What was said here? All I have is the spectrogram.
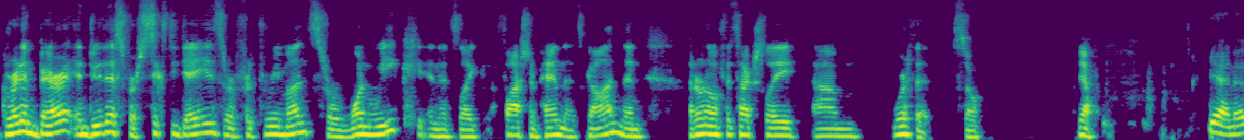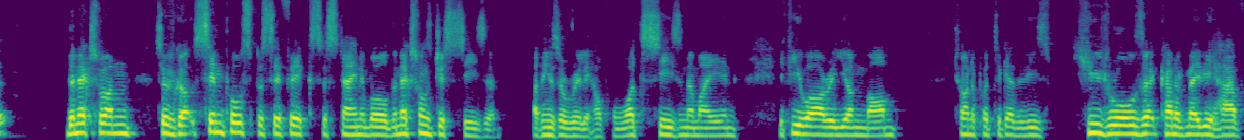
grin and bear it and do this for 60 days or for three months or one week and it's like a flash in a pan that's gone then i don't know if it's actually um worth it. So yeah. Yeah and it, the next one, so we've got simple, specific, sustainable. The next one's just season. I think it's a really helpful. one. What season am I in? If you are a young mom trying to put together these huge rules that kind of maybe have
